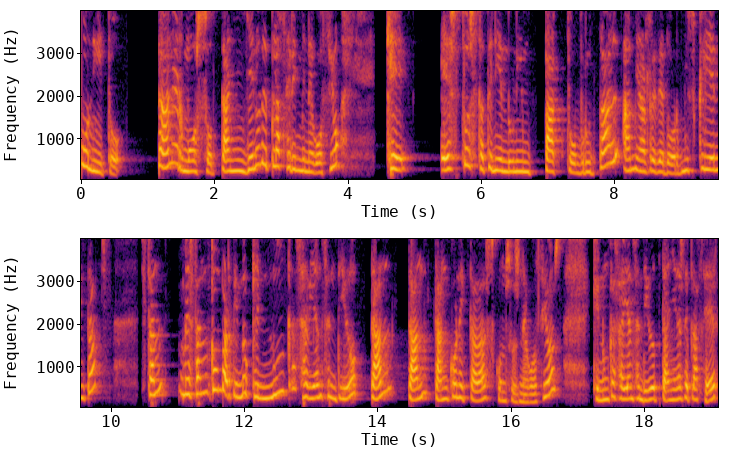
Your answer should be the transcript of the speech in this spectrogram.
bonito, tan hermoso, tan lleno de placer en mi negocio que esto está teniendo un impacto brutal a mi alrededor. Mis clientas están, me están compartiendo que nunca se habían sentido tan tan, tan conectadas con sus negocios, que nunca se habían sentido tan llenas de placer,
